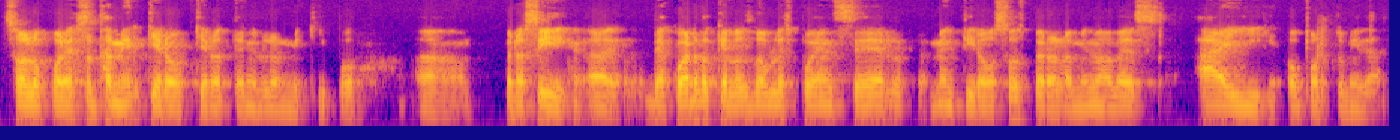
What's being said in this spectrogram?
solo por eso también quiero, quiero tenerlo en mi equipo. Uh, pero sí, de acuerdo que los dobles pueden ser mentirosos, pero a la misma vez hay oportunidad.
